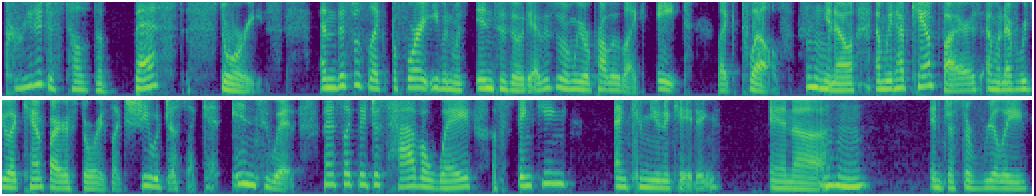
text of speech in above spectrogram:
Karina just tells the best stories. And this was like before I even was into Zodiac. This is when we were probably like eight, like 12, Mhm. you know, and we'd have campfires. And whenever we do like campfire stories, like she would just like get into it. And it's like they just have a way of thinking and communicating in a hmm in just a really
